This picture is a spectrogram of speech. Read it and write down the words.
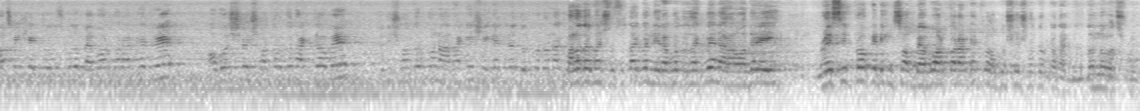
আছে, সেই টুলসগুলো ব্যবহার করার ক্ষেত্রে অবশ্যই সতর্ক থাকতে হবে। যদি সতর্ক না থাকে, সেক্ষেত্রে দুর্ঘটনা ভালো থাকবেন, সুস্থ থাকবেন, নিরাপদে থাকবেন। আর আমাদের এই রেসিপ্রকেটিং সব ব্যবহার করার ক্ষেত্রে অবশ্যই সতর্ক থাকবেন। ধন্যবাদ শুনুন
